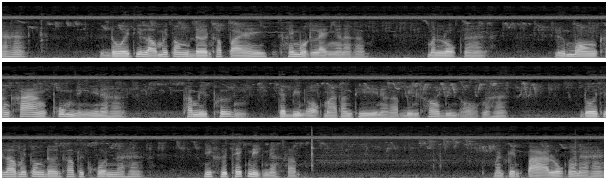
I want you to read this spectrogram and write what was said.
นะฮะโดยที่เราไม่ต้องเดินเข้าไปให้ให้หมดแรงนะครับ มันลกนะฮะหรือมองข้างๆพุ่มอย่างนี้นะฮะถ้ามีพึ่งจะบินออกมาทันทีนะครับ บินเข้าบินออกนะฮะโดยที่เราไม่ต้องเดินเข้าไปค้นนะฮะ นี่คือเทคนิคนะครับ มันเป็นป่ารกนะฮะ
